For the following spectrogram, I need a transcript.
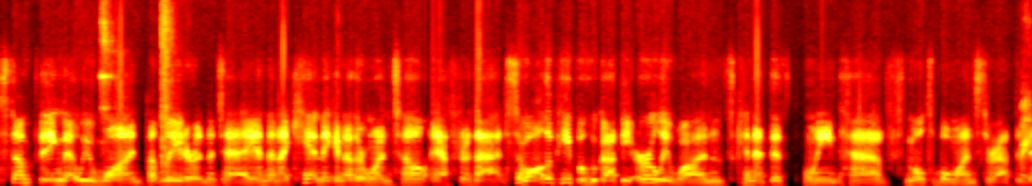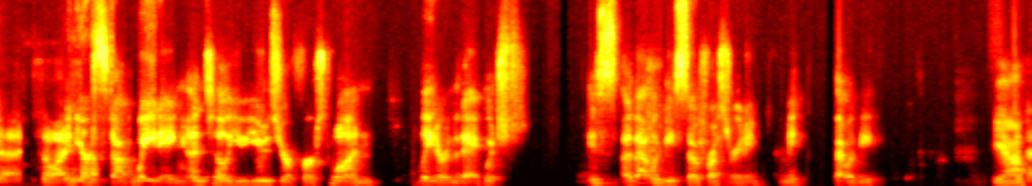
something that we want, but later in the day, and then I can't make another one till after that. So all the people who got the early ones can at this point have multiple ones throughout the Right. day. So I and you're thought- stuck waiting until you use your first one later in the day, which is uh, that would be so frustrating for me. That would be yeah. Okay.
